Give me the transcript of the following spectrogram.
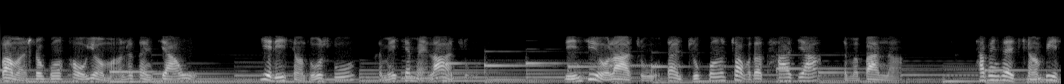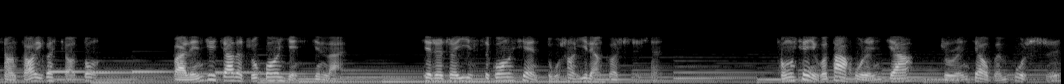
傍晚收工后又忙着干家务，夜里想读书可没钱买蜡烛。邻居有蜡烛，但烛光照不到他家，怎么办呢？他便在墙壁上凿一个小洞，把邻居家的烛光引进来，借着这一丝光线读上一两个时辰。同县有个大户人家，主人叫文不识。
